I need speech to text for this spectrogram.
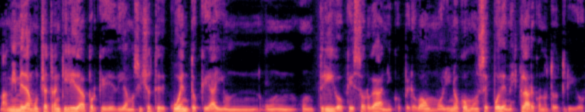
a mí me da mucha tranquilidad porque, digamos, si yo te cuento que hay un, un, un, trigo que es orgánico, pero va a un molino común, se puede mezclar con otro trigo.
